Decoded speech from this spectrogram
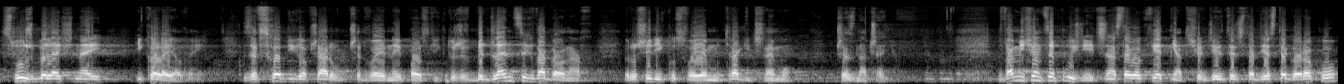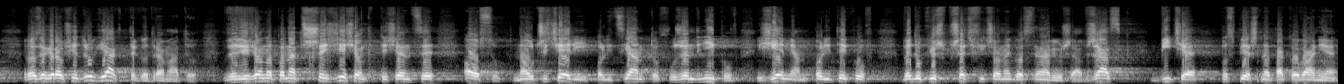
służby leśnej i kolejowej, ze wschodnich obszarów przedwojennej Polski, którzy w bydlęcych wagonach ruszyli ku swojemu tragicznemu przeznaczeniu. Dwa miesiące później, 13 kwietnia 1940 roku, rozegrał się drugi akt tego dramatu. Wywieziono ponad 60 tysięcy osób, nauczycieli, policjantów, urzędników, ziemian, polityków, według już przećwiczonego scenariusza. Wrzask, bicie, pospieszne pakowanie,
